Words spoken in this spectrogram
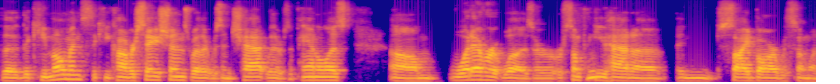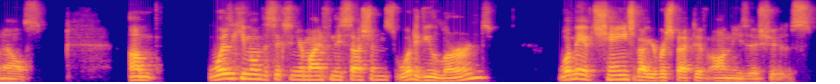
The, the key moments, the key conversations, whether it was in chat, whether it was a panelist, um, whatever it was, or, or something you had a in sidebar with someone else. Um, what are the key moments that sticks in your mind from these sessions? What have you learned? What may have changed about your perspective on these issues?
